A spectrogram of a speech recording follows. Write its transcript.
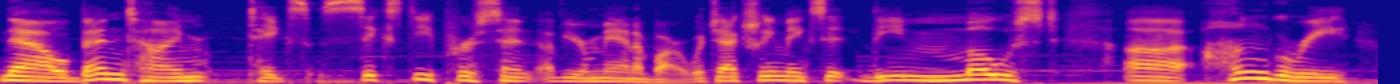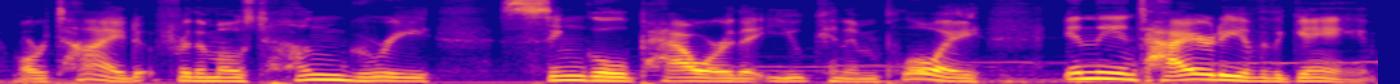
Now, bend time takes 60% of your mana bar, which actually makes it the most uh, hungry or tied for the most hungry single power that you can employ in the entirety of the game.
